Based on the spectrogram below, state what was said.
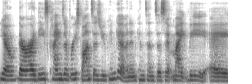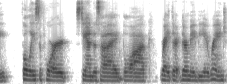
you know, there are these kinds of responses you can give. And in consensus, it might be a fully support, stand aside, block, right? There, there may be a range.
